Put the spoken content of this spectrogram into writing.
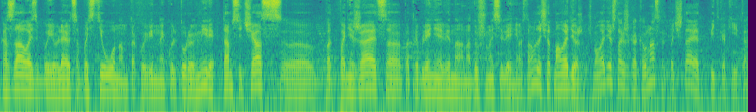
казалось бы, являются бастионом такой винной культуры в мире, там сейчас э, понижается потребление вина на душу населения, в основном за счет молодежи. Молодежь, так же, как и у нас, предпочитает пить какие-то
